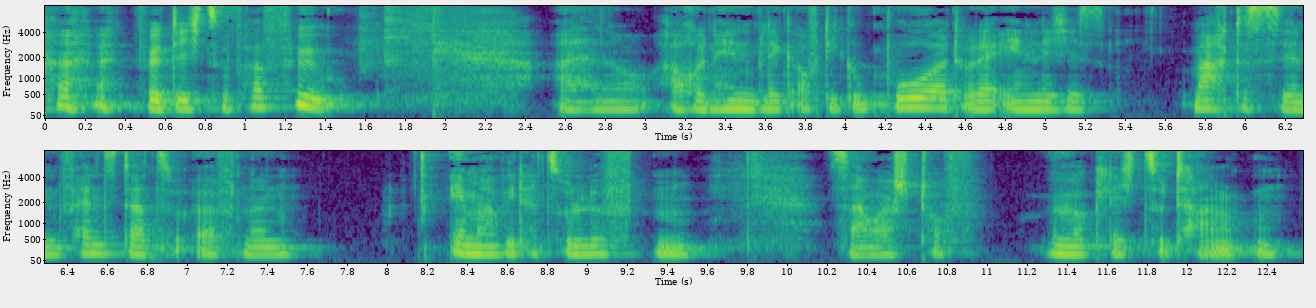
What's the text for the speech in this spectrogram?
für dich zur Verfügung. Also auch im Hinblick auf die Geburt oder ähnliches macht es Sinn, Fenster zu öffnen, immer wieder zu lüften, Sauerstoff wirklich zu tanken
